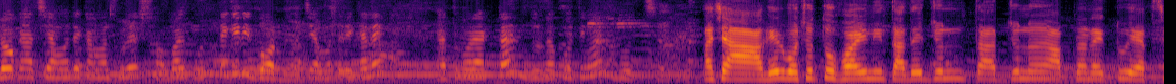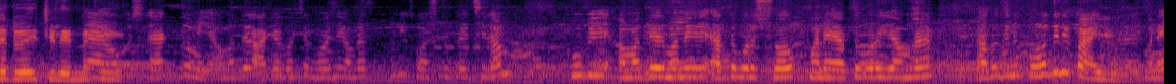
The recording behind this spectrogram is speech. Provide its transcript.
লোক আছে আমাদের কামালপুরে সবাই প্রত্যেকেরই গর্ব যে আমাদের এখানে এত বড় একটা দুর্গা প্রতিমা হচ্ছে। আচ্ছা আগের বছর তো হয়নি তাদের জন্য তার জন্য আপনারা একটু অ্যাপসেট হয়েছিলেন নাকি? হ্যাঁ একদমই। আমাদের আগের বছর হয়নি আমরা খুবই কষ্ট পেয়েছিলাম। খুবই আমাদের মানে এত বড় শোক মানে এত বড় ইয়ে আমরা এতদিনে কোনোদিনই পাইনি। মানে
